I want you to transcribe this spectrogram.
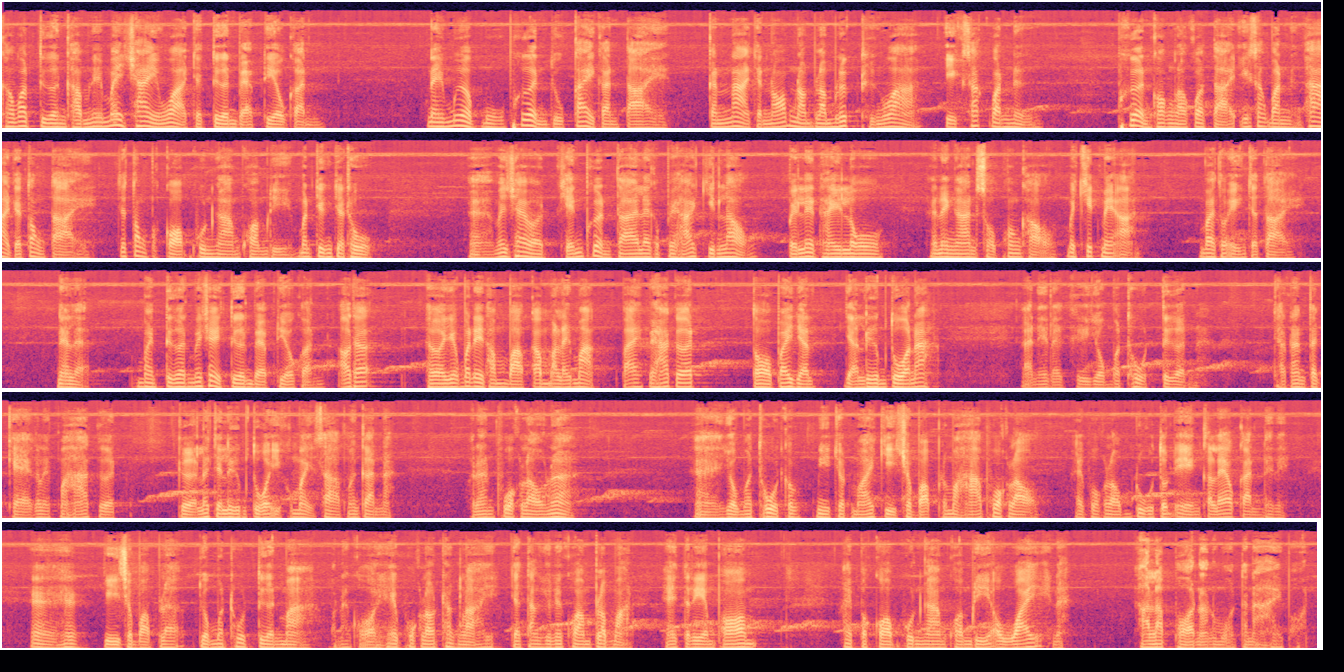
คำว่าเตือนคำนี้ไม่ใช่ว่าจะเตือนแบบเดียวกัน ในเมื่อหมู่เพื่อนอยู่ใกล้กันตาย กันน่าจะน้อมนำลำลึกถึงว่าอีกสักวันหนึ่ง เพื่อนของเราก็ตายอีกสักวันหนึ่งถ้าจะต้องตาย จะต้องประกอบคุณงามความดี มันจึงจะถูกไม่ใช่ว่าเข็นเพื่อนตายแล้วก็ไปหากินเหล้าไปเล่นไฮโล ในงานศพของเขาไม่คิดไม่อ่าน ว่าตัวเองจะตายนั่นแหละมันเตือนไม่ใช่เตือนแบบเดียวกัน เอาเถอะเธอยังไม่ได้ทำบาปกรรมอะไรมาก ไปไปหาเกิด ต่อไปอย่าอย่าลืมตัวนะ อันนี้แหละคือยมมาทูตเตือน จากนั้นตะแก่ก็เลยมาหาเกิด เกิดแล้วจะลืมตัวอีกก็ไม่ทราบเหมือนกันนะเพราะนั้นพวกเรานะยมมาทูตก็มีจดหมายกี่ฉบับแล้วมาหาพวกเรา ให้พวกเราดูตนเองก็แล้วกันเลยกี่ฉบับแล้วยมมาทูตเตือนมาเพราะนั้นขอให้พวกเราทั้งหลาย จะตั้งอยู่ในความประมาท ให้เตรียมพร้อม ให้ประกอบคุณงามความดีเอาไว้นะอารับพรอนุโมทนาให้พร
